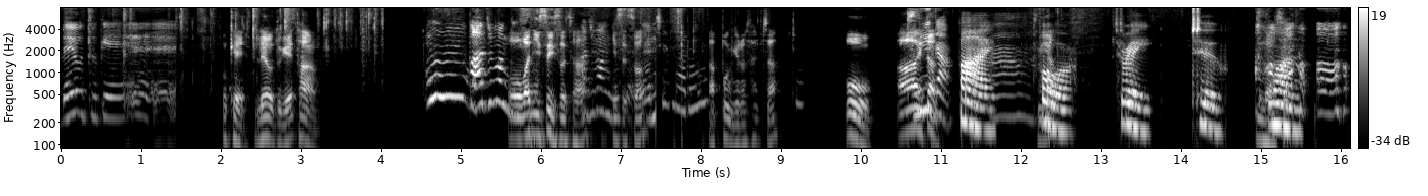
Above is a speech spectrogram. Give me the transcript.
레어 두 개. 오케이 레어 2개 다음 오 마지막 게어 있어. 많이 있어 있어 자 마지막 게 있었어 있어. 바로 맛보기로 살짝 좀. 오 아 일단. Five, 아, four, three, two, 나왔어 one.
